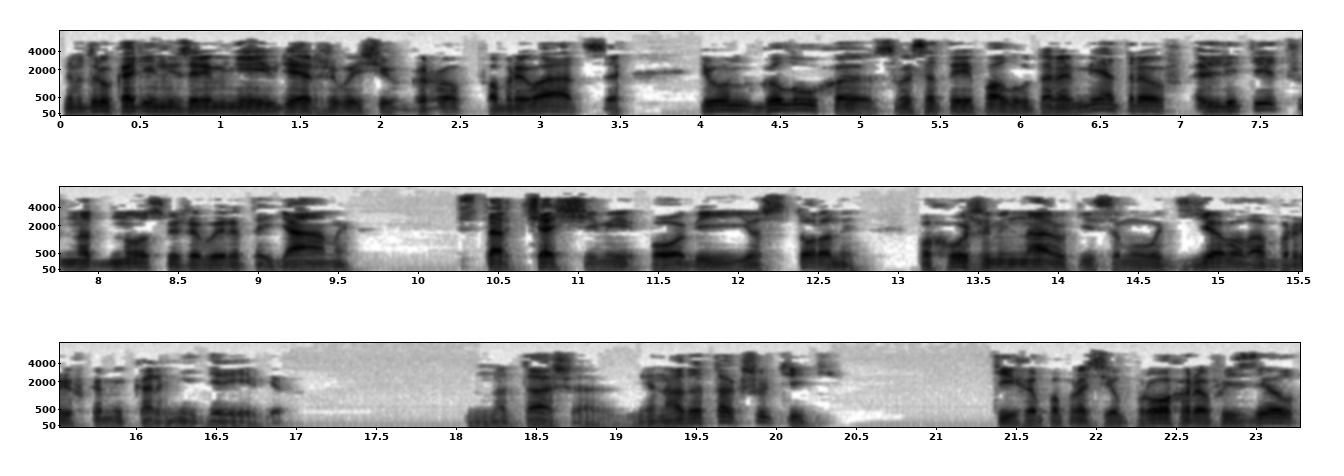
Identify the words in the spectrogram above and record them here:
Вдруг один из ремней, удерживающих гроб, обрывается, и он глухо с высоты полутора метров летит на дно свежевырытой ямы с торчащими по обе ее стороны, похожими на руки самого дьявола обрывками корней деревьев. — Наташа, не надо так шутить. Тихо попросил Прохоров и сделал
